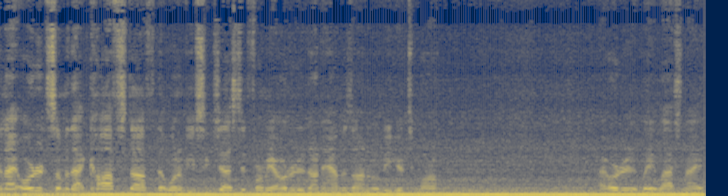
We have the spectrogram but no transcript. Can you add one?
and I ordered some of that cough stuff that one of you suggested for me. I ordered it on Amazon. And It'll be here tomorrow. I ordered it late last night.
